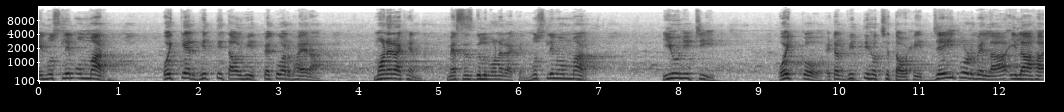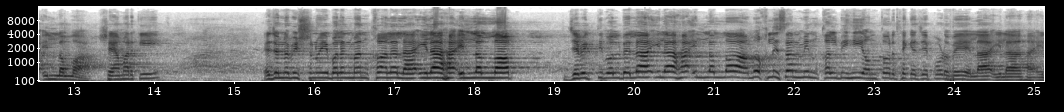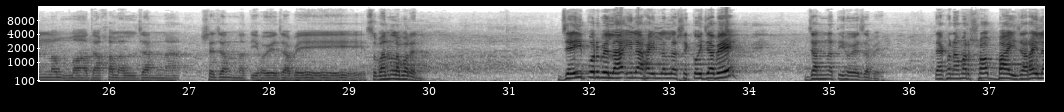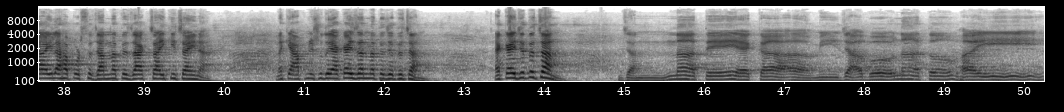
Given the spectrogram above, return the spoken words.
এই মুসলিম উম্মার ঐক্যের ভিত্তি তাওহিদ, পেকুয়ার ভাইরা মনে রাখেন, মেসেজগুলো মনে রাখেন। মুসলিম উম্মার ইউনিটি, ঐক্য, এটার ভিত্তি হচ্ছে তাওহিদ। যেই পড়বে, লা ইলাহা ইল্লাল্লাহ, সে আমার কি? এজন্য বিষ্ণুই বলেন, মান খালা লা ইলাহা ইল্লাল্লাহ যে ব্যক্তি বলবে, লা ইলাহা ইল্লাল্লাহ মুখলিসান মিন কলবিহি, অন্তর থেকে যে পড়বে, লা ইলাহা ইল্লাল্লাহ, দাখালাল জান্নাহ সে জান্নাতি হয়ে যাবে। সুবহানাল্লাহ বলেন। যেই পড়বে লা ইলাহা ইল্লাল্লাহ, সে কই যাবে? জান্নাতি হয়ে যাবে। তো এখন আমার সব ভাই যারাই লা ইলাহা পড়ছে, জান্নাতে যাক, চাই কি চাই না? নাকি আপনি শুধু একাই জান্নাতে যেতে চান? একাই যেতে চান? জান্নাতে একা আমি যাব না তো ভাই।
